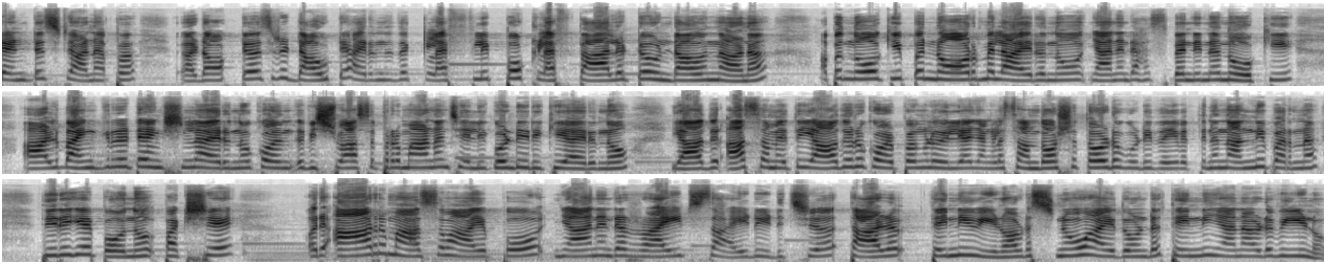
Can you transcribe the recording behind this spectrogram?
ഡെന്റിസ്റ്റാണ് അപ്പോൾ ഡോക്ടേഴ്സിന് ഡൗട്ട് ആയിരുന്നത് ക്ലെഫ് ലിപ്പോ ക്ലെഫ് പാലറ്റോ ഉണ്ടാവുമെന്നാണ്. അപ്പം നോക്കി നോക്കിയപ്പോൾ നോർമലായിരുന്നു ഞാൻ എന്റെ ഹസ്ബൻഡിനെ നോക്കി. ആൾ ഭയങ്കര ടെൻഷനിലായിരുന്നു വിശ്വാസ പ്രമാണം ചൊല്ലിക്കൊണ്ടിരിക്കുകയായിരുന്നു. യാതൊരു ആ സമയത്ത് യാതൊരു കുഴപ്പങ്ങളും ഇല്ല. ഞങ്ങൾ സന്തോഷത്തോടു കൂടി ദൈവത്തിന് നന്ദി പറഞ്ഞ് തിരികെ പോന്നു. പക്ഷേ ഒരു ആറ് മാസമായപ്പോൾ ഞാൻ എന്റെ റൈറ്റ് സൈഡ് ഇടിച്ച് താഴെ തെന്നി വീണു. അവിടെ സ്നോ ആയതുകൊണ്ട് തെന്നി ഞാൻ അവിടെ വീണു.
